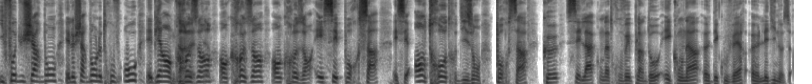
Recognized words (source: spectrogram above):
il faut du charbon. Et le charbon, on le trouve où? Eh bien, en creusant, en creusant, en creusant. Et c'est pour ça, et c'est entre autres, disons, pour ça, que c'est là qu'on a trouvé plein d'eau et qu'on a euh, découvert euh, les dinosaures.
